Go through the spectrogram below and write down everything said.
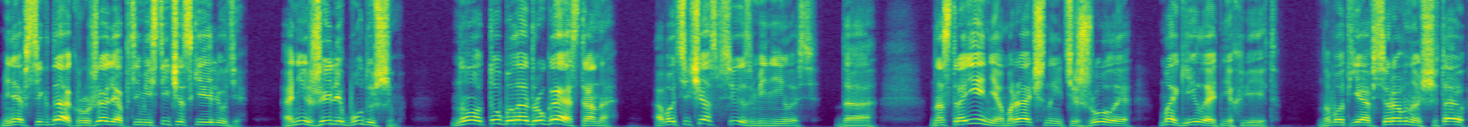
меня всегда окружали оптимистические люди. Они жили будущим. Но то была другая страна. А вот сейчас все изменилось. Да, Настроения мрачные, тяжелые, могилы от них веет. Но вот я все равно считаю,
